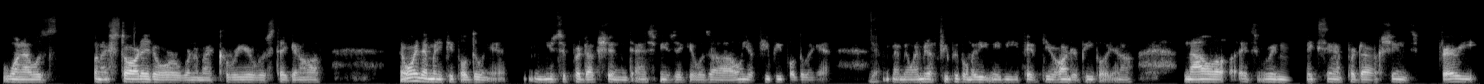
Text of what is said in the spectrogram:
when I was when I started or when my career was taking off, there weren't that many people doing it. Music production, dance music, it was uh, only a few people doing it. Yeah. I mean, I mean, a few people, maybe maybe fifty or hundred people. You know, now it's remixing and production. It's very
